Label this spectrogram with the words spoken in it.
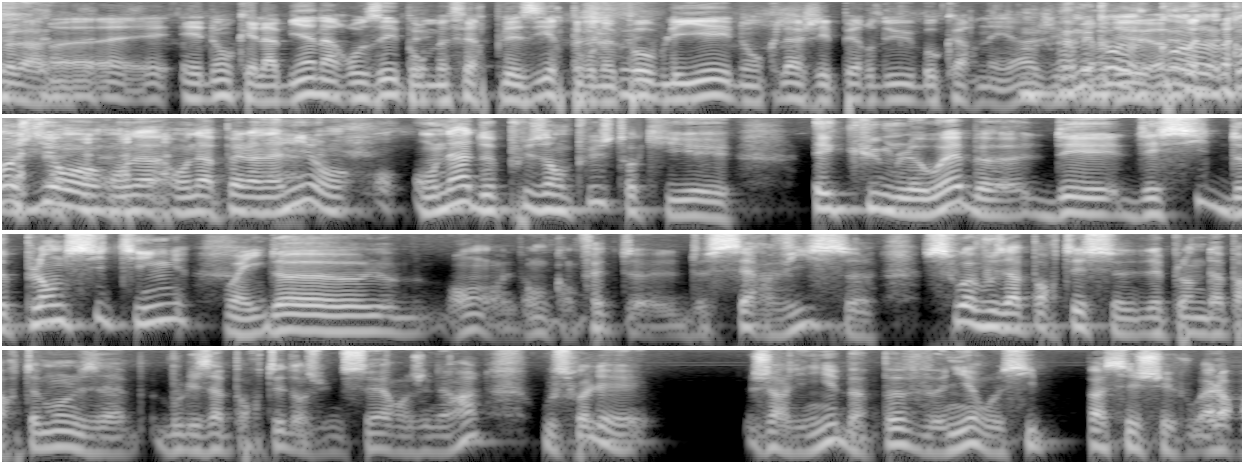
Voilà. Euh, et, et donc, elle a bien arrosé pour me faire plaisir, pour ne pas oublier. Donc là, j'ai perdu beau carnet. hein. J'ai Non, mais quand, perdu, euh, quand- quand je dis on, on a- on appelle un ami, on, on a de plus en plus, toi qui es- écume le web, des, des sites de plant sitting, oui. de, bon, donc en fait de services. Soit vous apportez ce- des plantes d'appartement, vous les a- vous les apportez dans une serre en général, ou soit les jardiniers bah, peuvent venir aussi passer chez vous. Alors,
